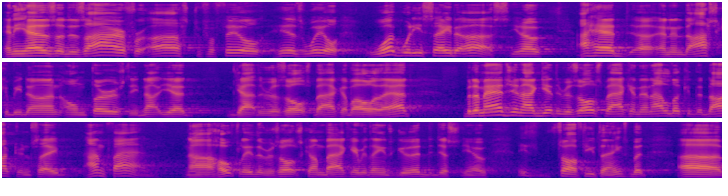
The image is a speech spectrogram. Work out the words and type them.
And he has a desire for us to fulfill his will. What would he say to us? You know, I had uh, an endoscopy done on Thursday, not yet got the results back of all of that. But imagine I get the results back and then I look at the doctor and say, I'm fine. Now, hopefully the results come back, everything's good. Just, you know, he saw a few things, but uh,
